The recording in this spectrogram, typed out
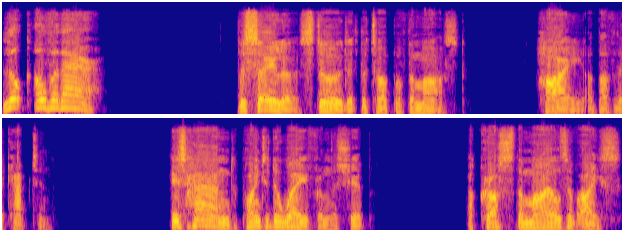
Look over there. The sailor stood at the top of the mast, high above the captain. His hand pointed away from the ship, across the miles of ice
